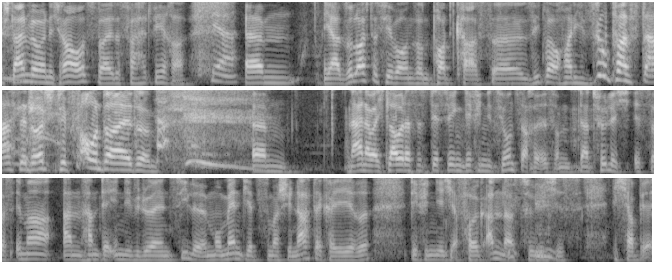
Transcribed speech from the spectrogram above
Schneiden wir aber nicht raus, weil das war halt Vera. Ja. Ähm, ja, so läuft das hier bei unserem Podcast. Da sieht man auch mal die Superstars der deutschen TV-Unterhaltung. ähm, nein, aber ich glaube, dass es deswegen Definitionssache ist. Und natürlich ist das immer anhand der individuellen Ziele. Im Moment, jetzt zum Beispiel nach der Karriere, definiere ich Erfolg anders. Für mich ist, ich habe ja,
